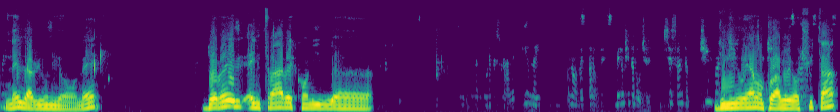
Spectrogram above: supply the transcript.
nella riunione, dovrei entrare con il... Diminuiamo un po' la velocità,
